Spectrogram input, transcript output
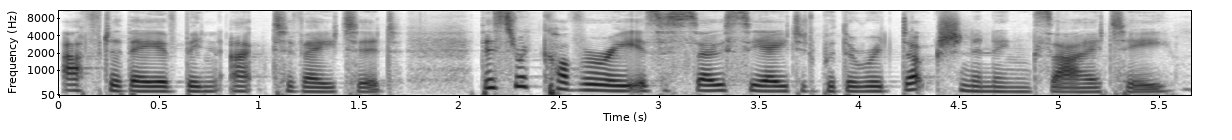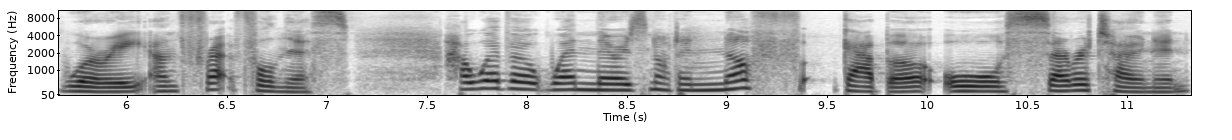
after they have been activated. This recovery is associated with a reduction in anxiety, worry, and fretfulness. However, when there is not enough GABA or serotonin,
